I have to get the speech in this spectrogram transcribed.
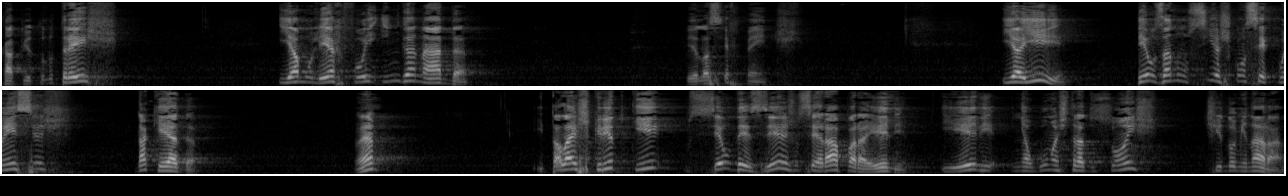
Capítulo 3. E a mulher foi enganada pela serpente. E aí, Deus anuncia as consequências da queda. Não é? E está lá escrito que o seu desejo será para ele. E ele, em algumas traduções, te dominará.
